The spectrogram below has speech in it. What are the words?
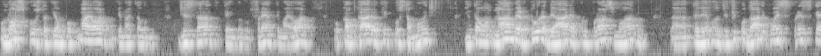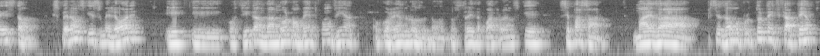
O nosso custo aqui é um pouco maior, porque nós estamos distantes, tem o frete maior, o calcário aqui custa muito. Então, na abertura de área para o próximo ano, ah, teremos dificuldade com esses preços que aí estão. Esperamos que isso melhore e, e consiga andar normalmente como vinha ocorrendo nos, nos, nos, três a quatro anos que se passaram. Mas a, precisamos, o produtor tem que ficar atento,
